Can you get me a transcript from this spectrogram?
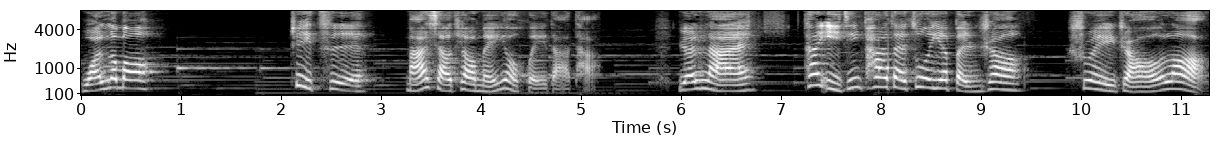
完了吗？这次马小跳没有回答他。原来他已经趴在作业本上睡着了。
